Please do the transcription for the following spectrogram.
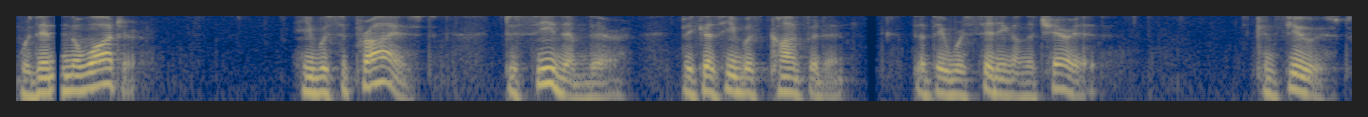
within the water. He was surprised to see them there because he was confident that they were sitting on the chariot. Confused,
